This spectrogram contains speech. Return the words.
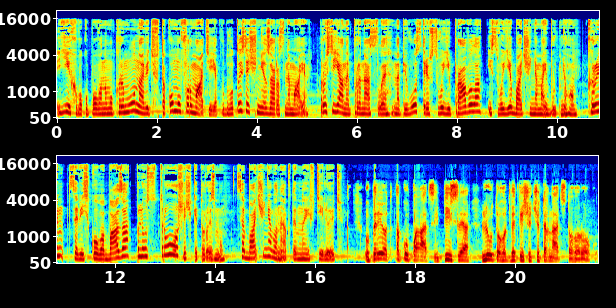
Їх в окупованому Криму навіть в такому форматі, як у 2000-ні, зараз немає. Росіяни принесли на півострів свої правила і своє бачення майбутнього. Крим це військова база, плюс трошечки туризму. Це бачення вони активно і втілюють. У період окупації після лютого 2014 року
